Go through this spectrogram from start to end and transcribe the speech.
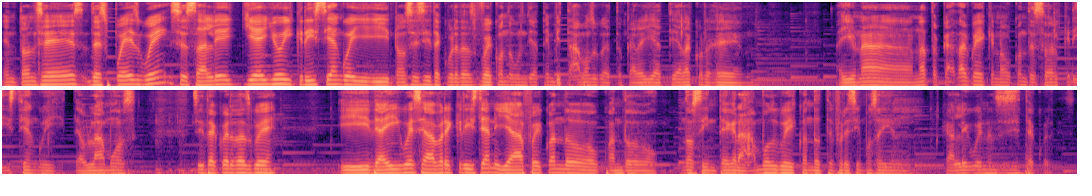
Entonces, después, güey, se sale Yeyo y Cristian, güey, y no sé si te acuerdas, fue cuando un día te invitamos, güey, a tocar ahí a ti a la... eh, hay una, una tocada, güey, que no contestó al Cristian, güey, te hablamos. ¿Sí te acuerdas, güey? Y de ahí, güey, se abre Cristian y ya fue cuando, cuando nos integramos, güey, cuando te ofrecimos ahí el jale, güey, no sé si te acuerdas.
